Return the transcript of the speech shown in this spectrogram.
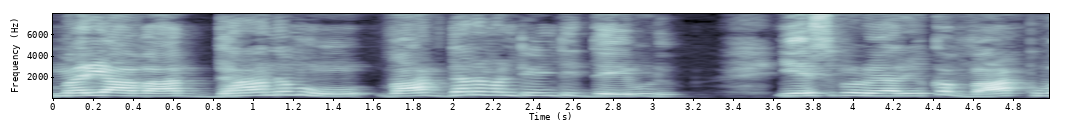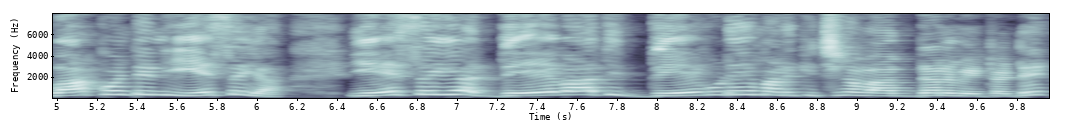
మరి ఆ వాగ్దానము వాగ్దానం అంటే ఏంటి? దేవుడు. యేసుప్రభు గారి యొక్క వాక్ వాక్ అంటే ఏంటి? ఏసయ్య. ఏసయ్య దేవాది దేవుడే మనకిచ్చిన వాగ్దానం ఏంటంటే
